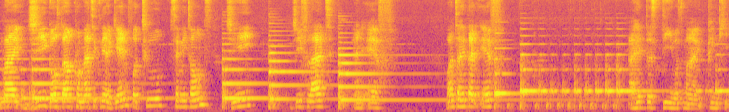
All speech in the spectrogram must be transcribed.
my G goes down chromatically again for two semitones, G, G flat, and F. Once I hit that F, I hit this D with my pinky.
